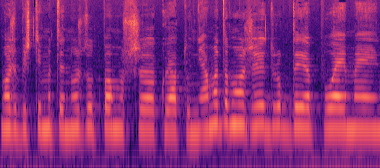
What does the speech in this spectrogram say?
може би ще имате нужда от помощ, която няма да може друг да я поеме,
